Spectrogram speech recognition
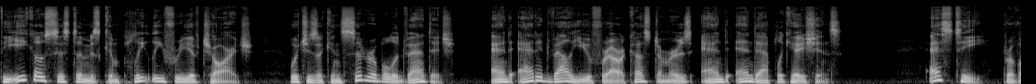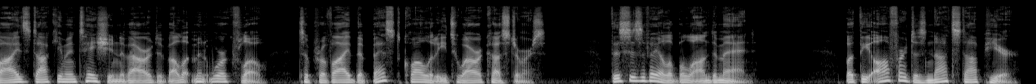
The ecosystem is completely free of charge, which is a considerable advantage and added value for our customers and end applications. ST provides documentation of our development workflow to provide the best quality to our customers. This is available on demand. But the offer does not stop here.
